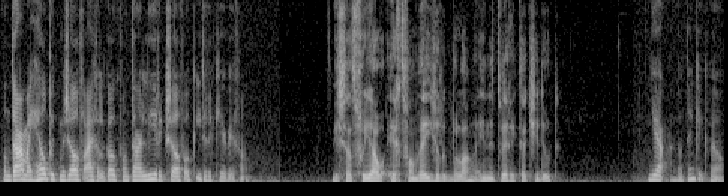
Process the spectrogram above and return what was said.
Want daarmee help ik mezelf eigenlijk ook, want daar leer ik zelf ook iedere keer weer van. Is dat voor jou echt van wezenlijk belang in het werk dat je doet? Ja, dat denk ik wel.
